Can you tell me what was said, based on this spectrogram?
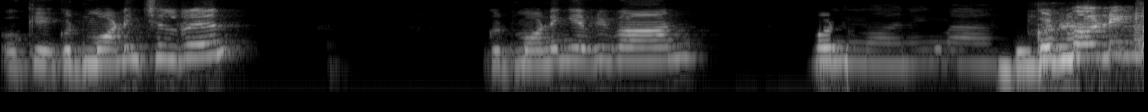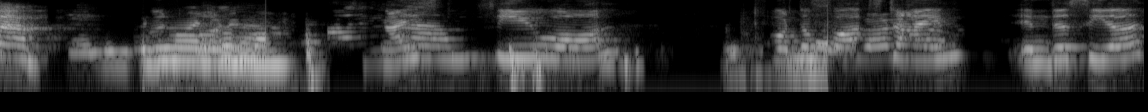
Okay, good morning, children. Good morning, everyone. Good morning, ma'am. Good morning, ma'am. Good morning, ma'am. Nice to see you all for the first time in this year.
